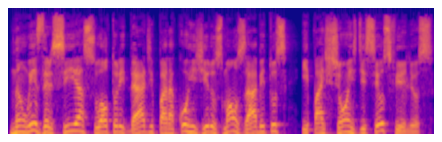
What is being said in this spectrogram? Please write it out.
não exercia sua autoridade para corrigir os maus hábitos e paixões de seus filhos.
